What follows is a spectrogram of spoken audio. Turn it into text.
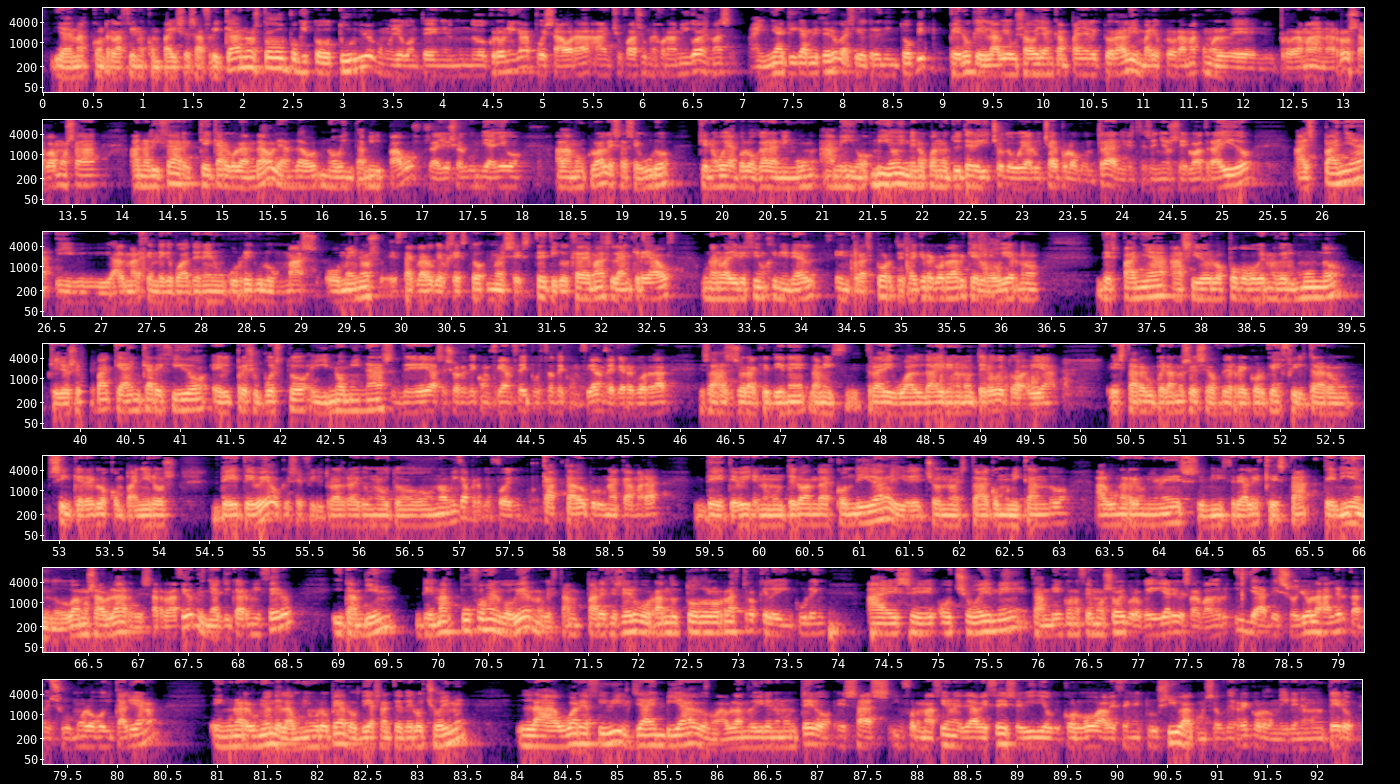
y además con relaciones con países africanos, todo un poquito turbio, como yo conté en el mundo crónica, pues ahora ha enchufado a su mejor amigo, además a Iñaki Carnicero, que ha sido trending topic, pero que él había usado ya en campaña electoral y en varios programas como el del programa de Ana Rosa. Vamos a analizar qué cargo le han dado, le han dado 90.000 pavos, o sea, yo si algún día llego a la Moncloa les aseguro que no voy a colocar a ningún amigo mío y menos cuando en Twitter he dicho que voy a luchar por lo contrario. Este señor se lo ha traído a España y al margen de que pueda tener un currículum más o menos, está claro que el gesto no es estético. Es que además le han creado una nueva dirección general en transportes. Hay que recordar que el gobierno de España ha sido de los pocos gobiernos del mundo que yo sepa que ha encarecido el presupuesto y nóminas de asesores de confianza y puestos de confianza. Hay que recordar esas asesoras que tiene la ministra de Igualdad, Irene Montero, que todavía está recuperándose ese off the record que filtraron sin querer los compañeros de ETV o que se filtró a través de una autonómica, pero que fue captado por una cámara de ETV. Irene Montero anda escondida y de hecho no está comunicando algunas reuniones ministeriales que está teniendo. Vamos a hablar de esa relación de Iñaki Carnicero y también de más pufos en el gobierno, que están, parece ser, borrando todos los rastros que le vinculen a ese 8M. También conocemos hoy, por lo que hay diario, que Salvador Illa desoyó las alertas de su homólogo italiano en una reunión de la Unión Europea dos días antes del 8M. La Guardia Civil ya ha enviado, hablando de Irene Montero, esas informaciones de ABC, ese vídeo que colgó ABC en exclusiva con South de Record, donde Irene Montero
